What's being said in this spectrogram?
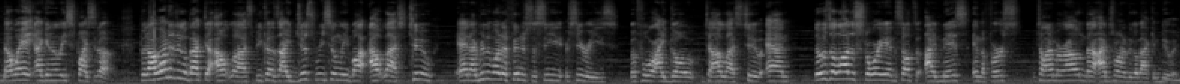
That way I can at least spice it up. But I wanted to go back to Outlast because I just recently bought Outlast 2 and I really wanted to finish the se series before I go to Outlast 2 and there was a lot of story and stuff that I missed in the first time around that I just wanted to go back and do it.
